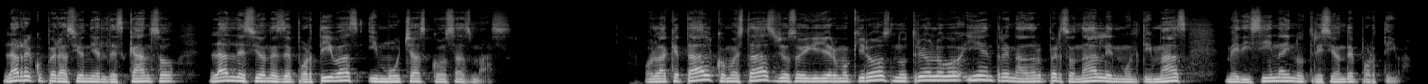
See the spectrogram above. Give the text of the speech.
la recuperación y el descanso, las lesiones deportivas y muchas cosas más. Hola, ¿qué tal? ¿Cómo estás? Yo soy Guillermo Quiroz, nutriólogo y entrenador personal en Multimás, Medicina y Nutrición Deportiva.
